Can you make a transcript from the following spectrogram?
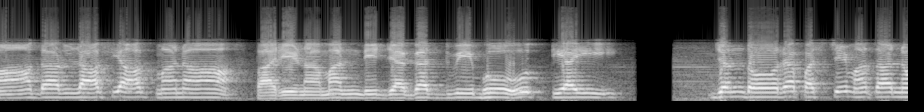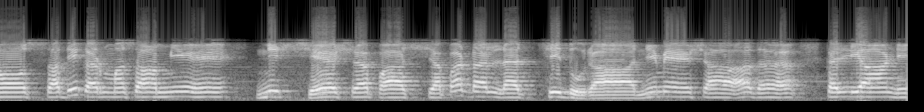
मादर्लास्यात्मना परिणमन्ति जगद्विभूत्यै। जन्दोरपश्चिमतनोः सदि कर्मसाम्ये निःशेषपाश्यपटलच्छिदुरानिमेषाद कल्याणि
